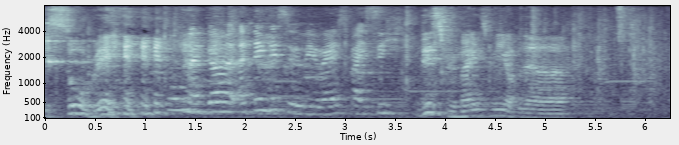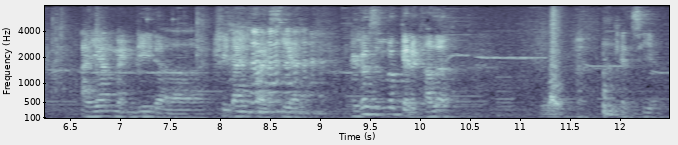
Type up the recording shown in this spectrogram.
It's so red. Oh my god, I think this will be very spicy. This reminds me of the Ayam McD, the three times spicy one. Because look at the color. You can see it.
